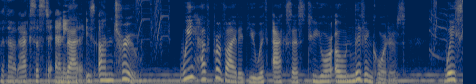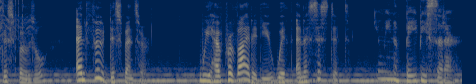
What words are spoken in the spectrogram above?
without access to anything. That is untrue. We have provided you with access to your own living quarters, waste disposal, and food dispenser. We have provided you with an assistant. You mean a babysitter?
